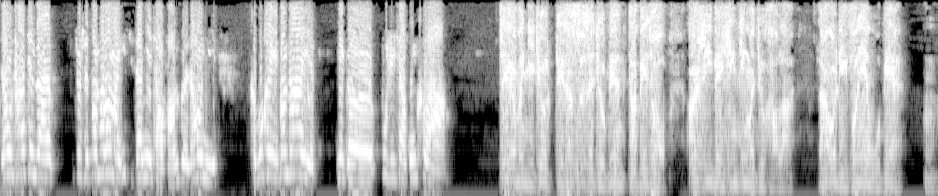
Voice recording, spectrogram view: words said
然后她现在就是帮她妈妈一起在念小房子，然后你可不可以帮她也？那个布置一下功课啊。这个嘛，你就给他四十九遍大悲咒，二十一遍心经嘛就好了，然后礼佛念五遍，嗯。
